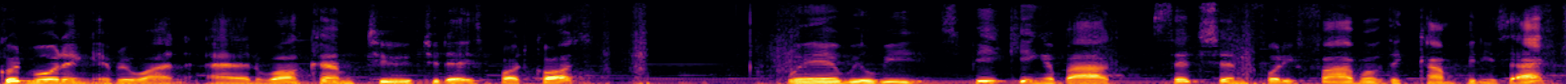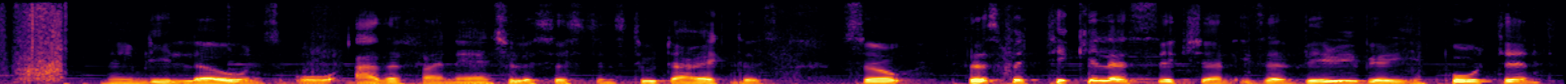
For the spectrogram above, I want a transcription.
Good morning, everyone, and welcome to today's podcast where we'll be speaking about Section 45 of the Companies Act, namely loans or other financial assistance to directors. So, this particular section is a very, very important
